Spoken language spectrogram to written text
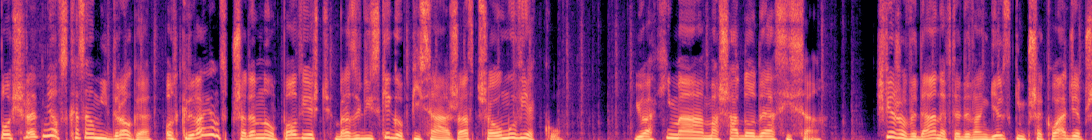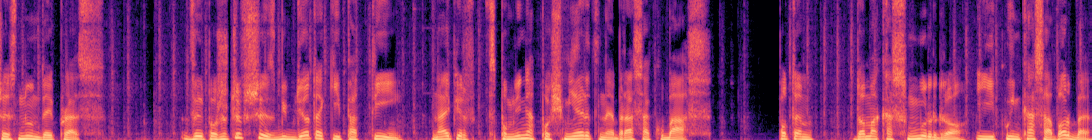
pośrednio wskazał mi drogę, odkrywając przede mną powieść brazylijskiego pisarza z przełomu wieku, Joachima Machado de Assisa, świeżo wydane wtedy w angielskim przekładzie przez Noonday Press. Wypożyczywszy z biblioteki Patti najpierw wspomnienia pośmiertne Brasa Cubas, potem Doma Casmurro i Quincasa Borbe,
